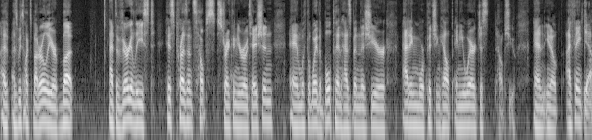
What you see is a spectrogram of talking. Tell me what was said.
as, as we talked about earlier. But at the very least, his presence helps strengthen your rotation. And with the way the bullpen has been this year, adding more pitching help anywhere just helps you. And, you know, I think yeah.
